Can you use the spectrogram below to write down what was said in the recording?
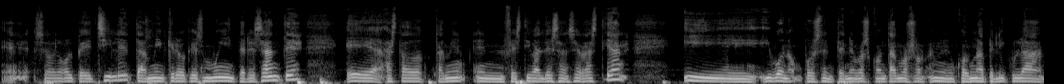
eh, sobre el golpe de Chile, también creo que es muy interesante, ha estado también en el Festival de San Sebastián y, bueno, pues tenemos, contamos con una película,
